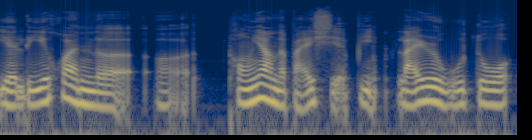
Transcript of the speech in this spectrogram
也罹患了呃同样的白血病，来日无多。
